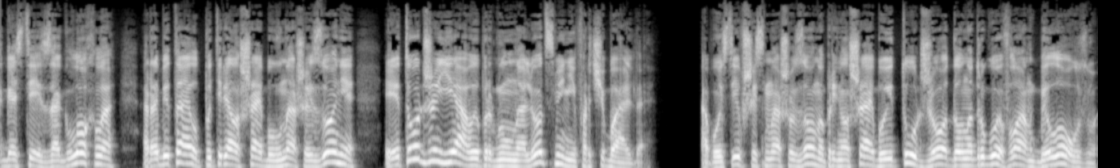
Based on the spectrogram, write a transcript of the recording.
гостей заглохла, Робитайл потерял шайбу в нашей зоне, и тут же я выпрыгнул на лед, сменив Арчибальда. Опустившись в нашу зону, принял шайбу и тут же отдал на другой фланг Белоузу.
